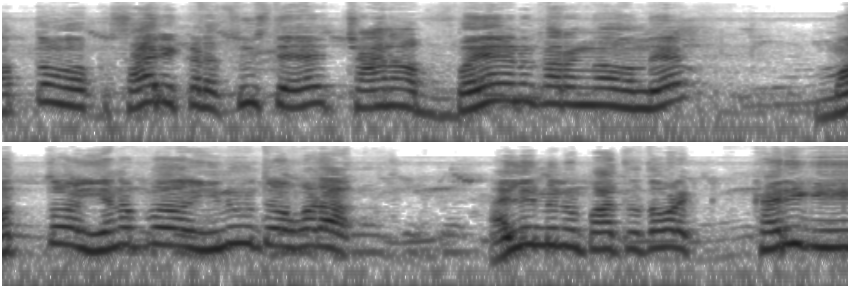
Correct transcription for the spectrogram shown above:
మొత్తం ఒకసారి ఇక్కడ చూస్తే చాలా భయానకరంగా ఉంది. మొత్తం ఇనప ఇనుముతో కూడా అల్యూమినియం పాత్రతో కూడా కరిగి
